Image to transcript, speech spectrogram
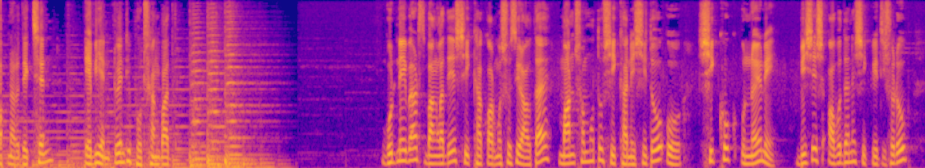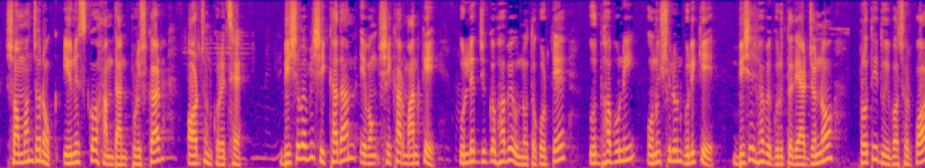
আপনারা দেখছেন এবিএন টোয়েন্টি ফোর সংবাদ। গুড নেইবার্স, বাংলাদেশ শিক্ষা কর্মসূচির আওতায় মানসম্মত শিক্ষা নিশ্চিত ও শিক্ষক উন্নয়নে বিশেষ অবদানের স্বীকৃতিস্বরূপ সম্মানজনক ইউনেস্কো হামদান পুরস্কার অর্জন করেছে। বিশ্বব্যাপী শিক্ষাদান এবং শিক্ষার মানকে উল্লেখযোগ্যভাবে উন্নত করতে উদ্ভাবনী অনুশীলনগুলিকে বিশেষভাবে গুরুত্ব দেওয়ার জন্য প্রতি দুই বছর পর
